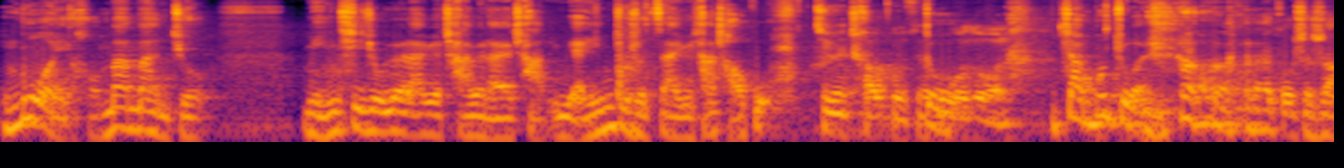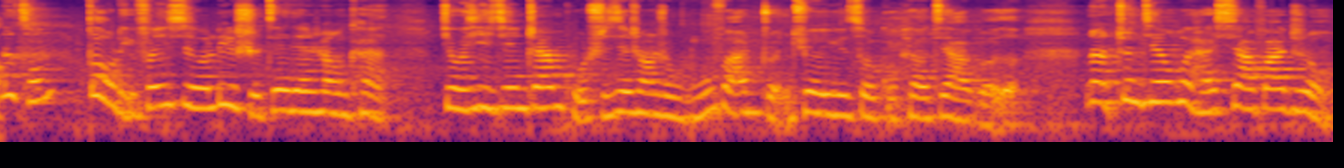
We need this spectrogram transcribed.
末以后，慢慢就名气就越来越差，越来越差。原因就是在于他炒股就因为炒股最后没落了。站不准，知道吗？在股市上。那从道理分析和历史借鉴上看，就易经占卜实际上是无法准确预测股票价格的。那证监会还下发这种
